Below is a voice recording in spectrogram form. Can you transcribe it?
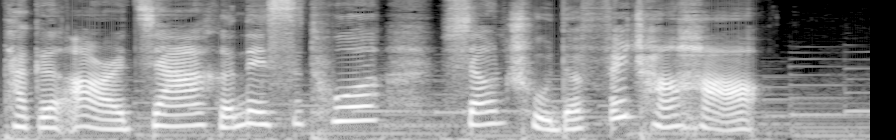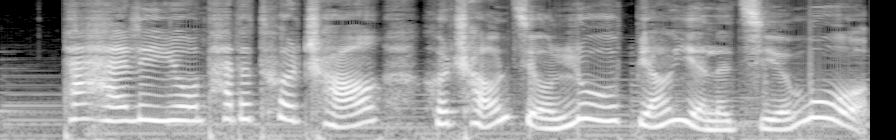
他跟奥尔加和内斯托相处得非常好，他还利用他的特长和长颈鹿表演了节目。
